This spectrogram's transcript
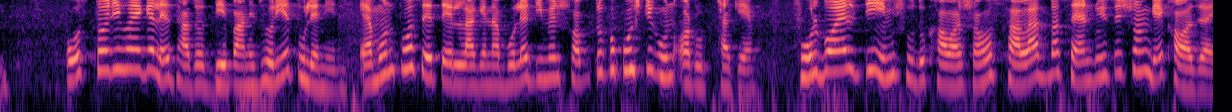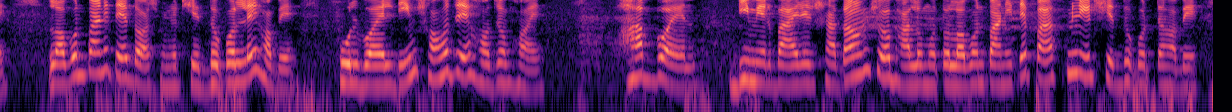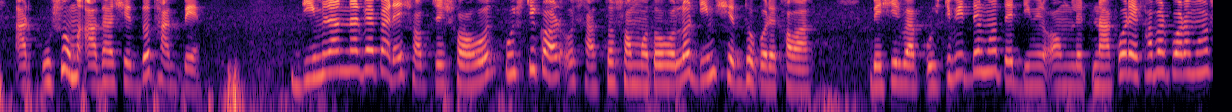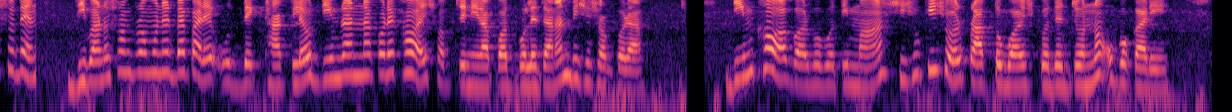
পোস্ট তৈরি হয়ে গেলে ঝাঁঝর দিয়ে পানি ঝরিয়ে তুলে নিন। এমন পোষে তেল লাগে না বলে ডিমের সবটুকু পুষ্টিগুণ অটুট থাকে। ফুল বয়েল ডিম শুধু খাওয়া সহ সালাদ বা স্যান্ডউইচের সঙ্গে খাওয়া যায়। লবণ পানিতে দশ মিনিট সেদ্ধ করলেই হবে। ফুল বয়েল ডিম সহজে হজম হয়। Half boil. ডিমের বাইরের সাদা অংশ ভালো মতো লবণ পানিতে পাঁচ মিনিট সেদ্ধ করতে হবে। আর কুসুম আধা সেদ্ধ থাকবে। ডিম রান্নার ব্যাপারে সবচেয়ে সহজ, পুষ্টিকর ও স্বাস্থ্যসম্মত হলো ডিম সেদ্ধ করে খাওয়া। বেশিরভাগ পুষ্টিবিদদের মতে ডিমের অমলেট না করে খাবার পরামর্শ দেন। জীবাণু সংক্রমণের ব্যাপারে উদ্বেগ থাকলেও ডিম রান্না করে খাওয়াই সবচেয়ে নিরাপদ বলে জানান বিশেষজ্ঞরা। ডিম খাওয়া গর্ভবতী মা, শিশু কিশোর, প্রাপ্তবয়স্কদের জন্য উপকারী।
